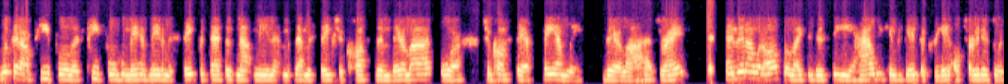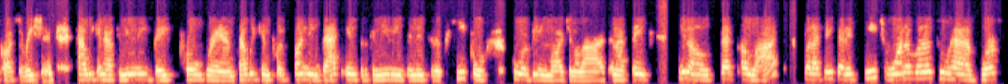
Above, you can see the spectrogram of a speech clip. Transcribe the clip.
look at our people as people who may have made a mistake, but that does not mean that that mistake should cost them their lives or should cost their family their lives, right? And then I would also like to just see how we can begin to create alternatives to incarceration, how we can have community based programs, how we can put funding back into the communities and into the people who are being marginalized. And I think, you know, that's a lot, but I think that it's each one of us who have worked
